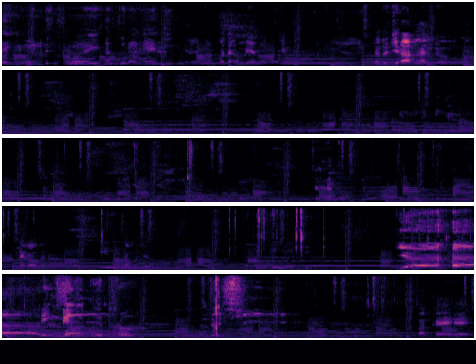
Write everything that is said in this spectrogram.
sesuai gimana sesuai aturannya ini gimana? Aku takut biar lo kecil. Aduh jangan dong. Kan ya. Tinggal gue bro. Lucy. Pakai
